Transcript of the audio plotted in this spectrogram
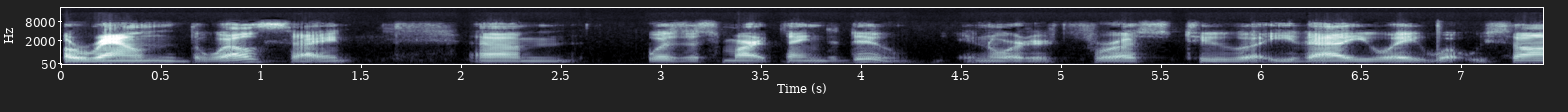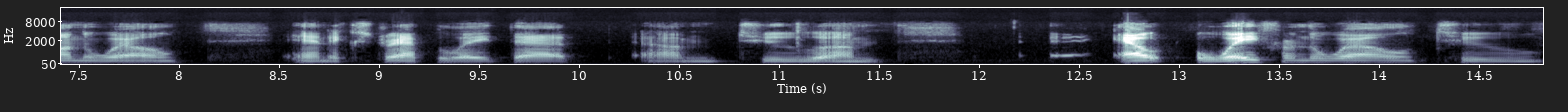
around the well site um, was a smart thing to do in order for us to uh, evaluate what we saw in the well and extrapolate that um, to um, out away from the well to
